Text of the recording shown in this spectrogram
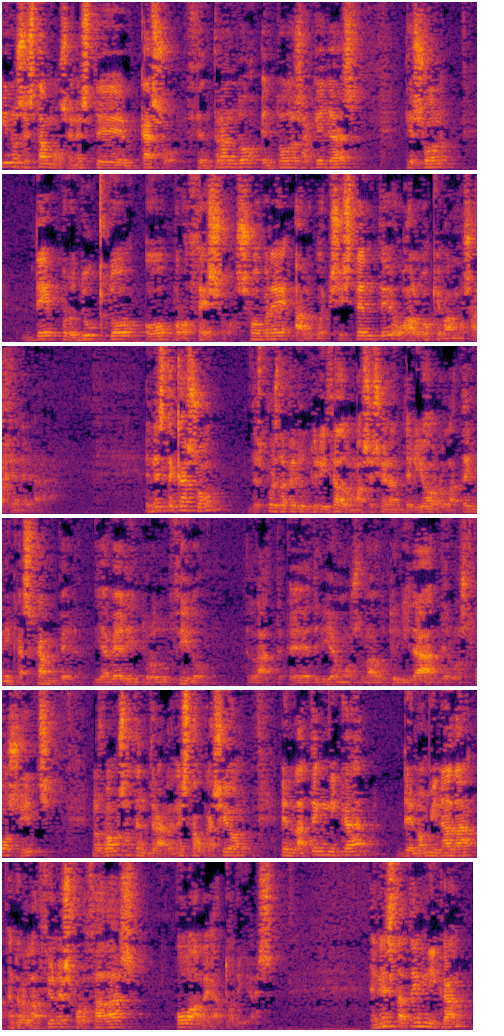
Y nos estamos, en este caso, centrando en todas aquellas que son de producto o proceso, sobre algo existente o algo que vamos a generar. En este caso, después de haber utilizado en la sesión anterior la técnica Scamper y haber introducido la, eh, diríamos, la utilidad de los posits, nos vamos a centrar en esta ocasión en la técnica denominada en relaciones forzadas o aleatorias. En esta técnica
